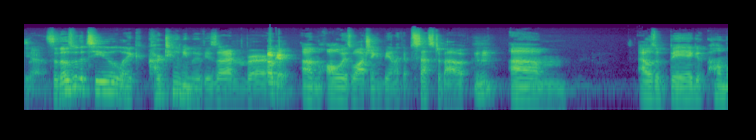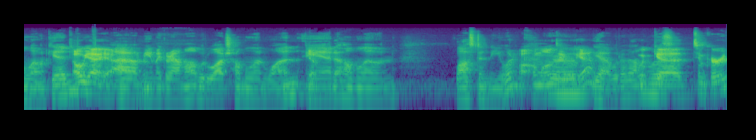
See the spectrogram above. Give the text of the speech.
So. Yeah. So those were the two like cartoony movies that I remember. Okay. Um, always watching and being like obsessed about. Mhm. Um, I was a big Home Alone kid. Oh, yeah, yeah. Uh, Mhm. Me and my grandma would watch Home Alone one Yep. and Home Alone Lost in New York. Uh, Home Alone Or- 2, yeah. Yeah, whatever that With one was. uh, Tim Curry.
